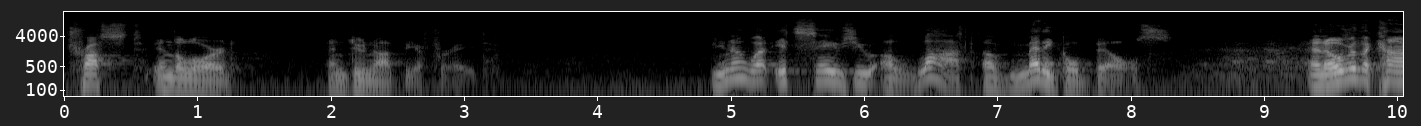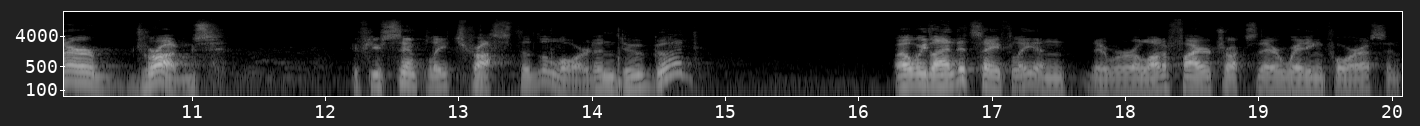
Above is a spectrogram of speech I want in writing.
Trust in the Lord and do not be afraid you know what? It saves you a lot of medical bills and over the counter drugs if you simply trust to the Lord and do good. Well, we landed safely, and there were a lot of fire trucks there waiting for us, and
